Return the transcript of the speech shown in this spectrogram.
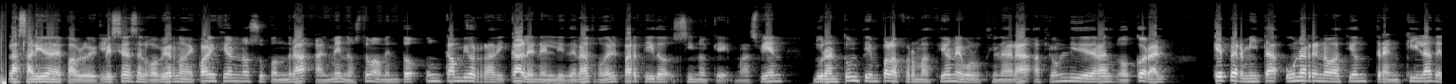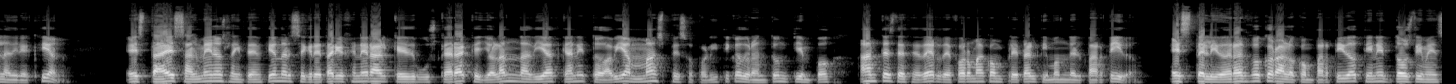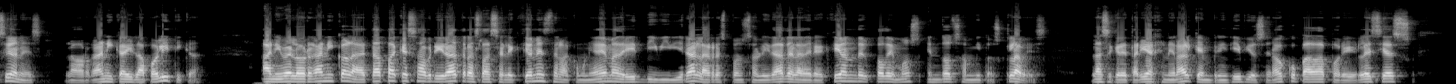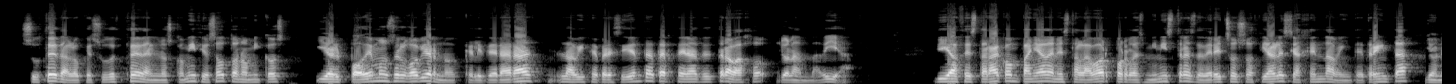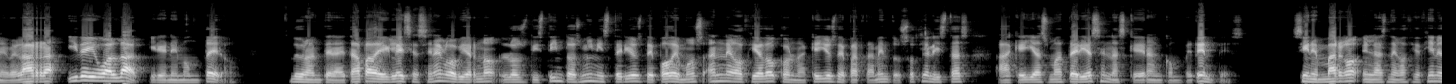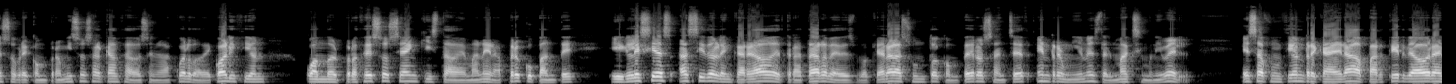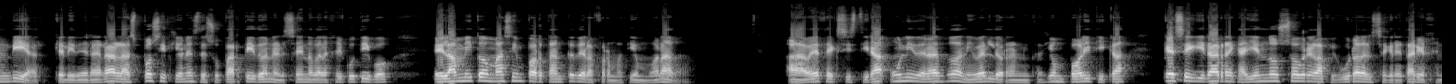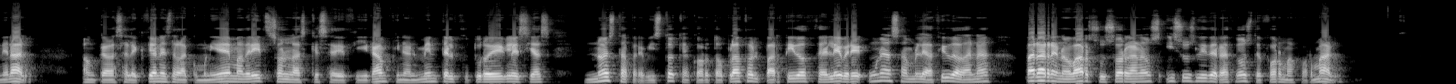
La salida de Pablo Iglesias del gobierno de coalición no supondrá, al menos de momento, un cambio radical en el liderazgo del partido, sino que, más bien, durante un tiempo la formación evolucionará hacia un liderazgo coral que permita una renovación tranquila de la dirección. Esta es al menos la intención del secretario general que buscará que Yolanda Díaz gane todavía más peso político durante un tiempo antes de ceder de forma completa el timón del partido. Este liderazgo coral o compartido tiene dos dimensiones, la orgánica y la política. A nivel orgánico, la etapa que se abrirá tras las elecciones de la Comunidad de Madrid dividirá la responsabilidad de la dirección de Podemos en dos ámbitos claves. La Secretaría General, que en principio será ocupada por Iglesias, suceda lo que suceda en los comicios autonómicos, y el Podemos del Gobierno, que liderará la vicepresidenta tercera de Trabajo, Yolanda Díaz. Díaz estará acompañada en esta labor por las ministras de Derechos Sociales y Agenda 2030, Yone Belarra, y de Igualdad, Irene Montero. Durante la etapa de Iglesias en el gobierno, los distintos ministerios de Podemos han negociado con aquellos departamentos socialistas aquellas materias en las que eran competentes. Sin embargo, en las negociaciones sobre compromisos alcanzados en el acuerdo de coalición, cuando el proceso se ha enquistado de manera preocupante, Iglesias ha sido el encargado de tratar de desbloquear el asunto con Pedro Sánchez en reuniones del máximo nivel, esa función recaerá a partir de ahora en Díaz, que liderará las posiciones de su partido en el seno del Ejecutivo, el ámbito más importante de la formación morada. A la vez existirá un liderazgo a nivel de organización política que seguirá recayendo sobre la figura del secretario general, aunque las elecciones de la Comunidad de Madrid son las que se decidirán finalmente el futuro de Iglesias, no está previsto que a corto plazo el partido celebre una asamblea ciudadana para renovar sus órganos y sus liderazgos de forma formal.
